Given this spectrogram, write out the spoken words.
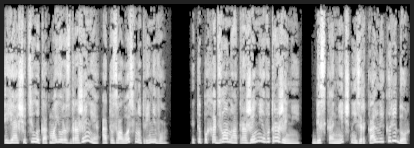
и я ощутила, как мое раздражение отозвалось внутри него. Это походило на отражение в отражении, бесконечный зеркальный коридор.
